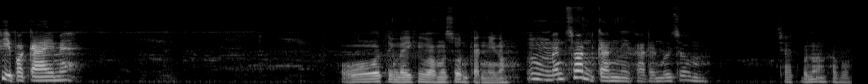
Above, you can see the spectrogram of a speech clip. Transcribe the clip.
ผีประกายไหมโอ้จังไรคือว่ามาส้นกันนี่เนาะอืมมันซ่อนกันนี่ค่ะท่านผู้ชมชัดบ่เนาะครับผม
